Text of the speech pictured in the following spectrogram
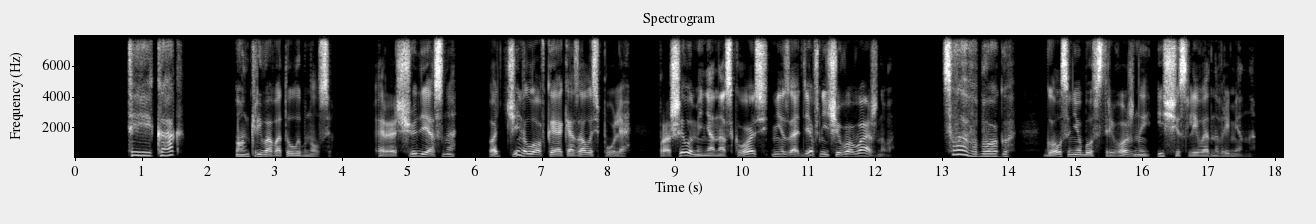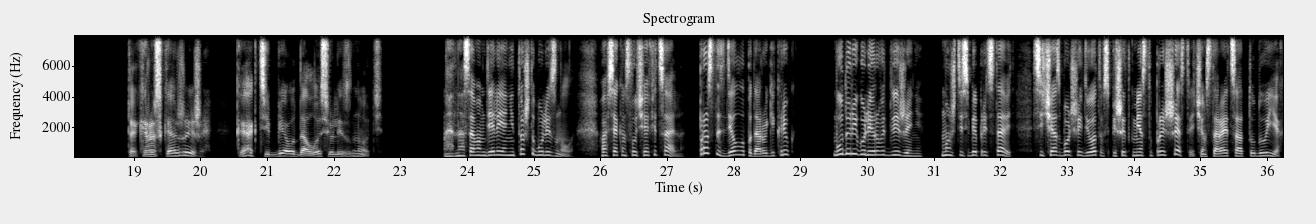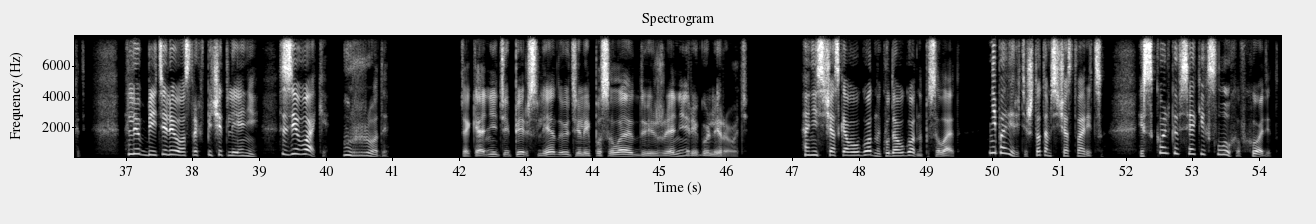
«Ты как?» Он кривовато улыбнулся. «Расчудесно. Очень ловкая оказалась пуля. Прошила меня насквозь, не задев ничего важного». «Слава богу!» Голос у нее был встревоженный и счастливый одновременно. «Так расскажи же, как тебе удалось улизнуть?» На самом деле я не то чтобы улизнула. Во всяком случае, официально. Просто сделала по дороге крюк. Буду регулировать движение. Можете себе представить, сейчас больше идиотов спешит к месту происшествия, чем старается оттуда уехать. Любители острых впечатлений. Зеваки. Уроды. Так они теперь следователей посылают движение регулировать? Они сейчас кого угодно, куда угодно посылают. Не поверите, что там сейчас творится. И сколько всяких слухов ходит.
